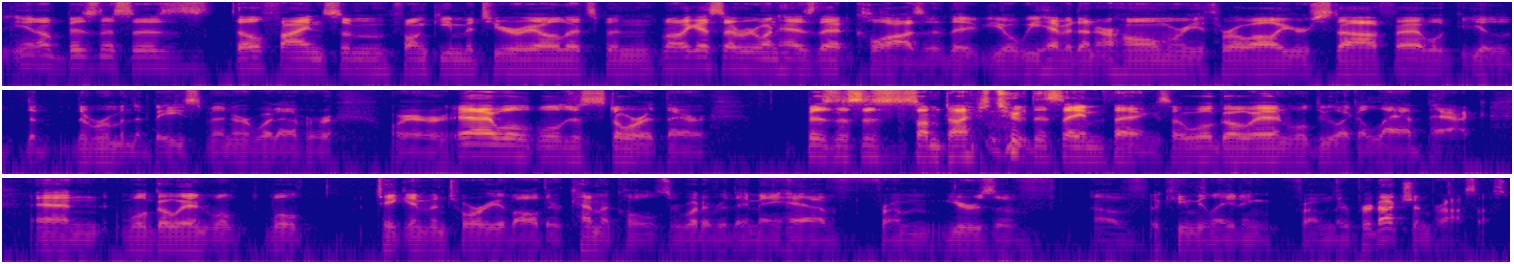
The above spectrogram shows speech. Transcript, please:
you know, businesses they'll find some funky material that's been. Well, I guess everyone has that closet that you know we have it in our home where you throw all your stuff. Eh, we'll you know, the the room in the basement or whatever, where yeah, we'll we'll just store it there. Businesses sometimes do the same thing, so we'll go in, we'll do like a lab pack, and we'll go in, we'll we'll take inventory of all their chemicals or whatever they may have from years of of accumulating from their production process.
